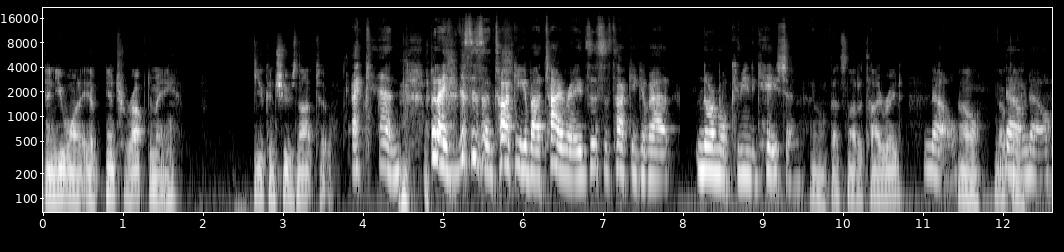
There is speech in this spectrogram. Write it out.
and you want to interrupt me, you can choose not to. I can, but I, this isn't talking about tirades. This is talking about normal communication. No, that's not a tirade. No, Oh, okay. no, no,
